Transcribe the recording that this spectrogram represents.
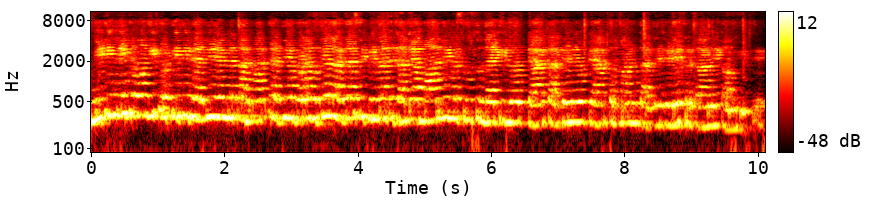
ਮੀਟਿੰਗ ਨਹੀਂ ਕਰਾਂਗੀ ਛੋਟੀ ਜਿਹੀ ਰੈਲੀ ਹੈ, ਮੈਂ ਧੰਨਵਾਦ ਕਰਦੀ ਹਾਂ। ਬੜਾ ਵਧੀਆ ਲੱਗਦਾ ਸੀ ਪਿੰਡਾਂ 'ਚ ਜਾਂਦੇ ਆ ਮਾਣ ਵੀ ਮਹਿਸੂਸ ਹੁੰਦਾ ਹੈ ਕਿ ਲੋਕ ਪਿਆਰ ਕਰਦੇ ਨੇ, ਉਹ ਪਿਆਰ ਕੰਮਾਂ ਕਰਦੇ ਜਿਹੜੇ ਸਰਕਾਰ ਨੇ ਕੰਮ ਕੀਤੇ।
